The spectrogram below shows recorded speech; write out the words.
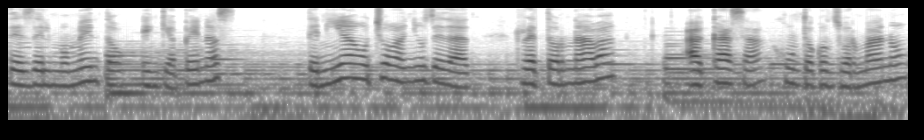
desde el momento en que apenas tenía ocho años de edad, retornaba a casa junto con su hermano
